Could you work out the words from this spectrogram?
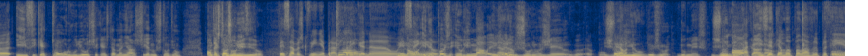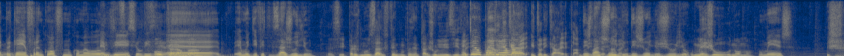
Ah, e fiquei tão orgulhoso, cheguei esta manhã, cheguei no estúdio. Onde é que está o Júlio Isidro? Pensavas que vinha para a Claro. rubrica? Não, esse não, é e ele. depois eu li mal. era não. o Júlio G. o- Júlio. ela- do, do mês. Júlio, Ah, há que dizer que é uma palavra para quem é, para quem é francófono, como é o É Olivier. muito difícil dizer. Fogo, caramba. É, é muito difícil dizer ah, Júlio. Assim, para os meus anos tenho que me apresentar Júlio Isidro Então é o e pai Tony dela. Carreira. E Tony Carreira, claro. Diz isso lá. Júlio, diz Júlio. Júlio. O mês ou o nome? O mês. J-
